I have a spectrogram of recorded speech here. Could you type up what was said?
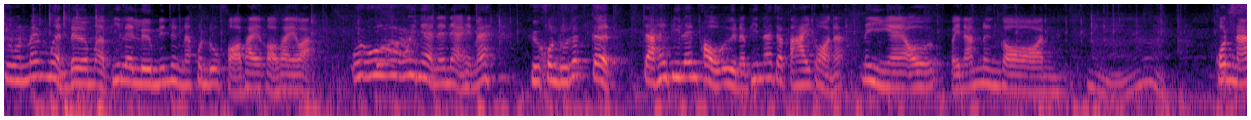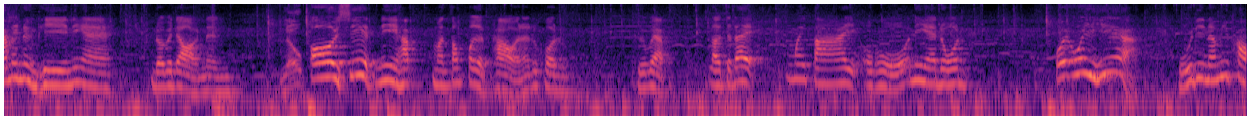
กิลมันไม่เหมือนเดิมอะพี่เลยลืมนิดนึงนะคนดูขออภัยขออภัยว่ะอุ้ยอุ้ยอุ้ยเนี่ยเนี่ยเนี่ยเห็นไหมคือคนดูถ้าเกิดจะให้พี่เล่นเผ่าอื่นนะพี่น่าจะตายก่อนนะนี่ไงเอาไปนัดหนึ่งก่อนอืมพ่นน้ำไปหนึ่งทีนี่ไงโดนไปดอกหนึ่ง Nope. โอ้ชิตนี่ครับ มันต้องเปิดเผานะทุกคน คือแบบเราจะได้ไม่ตาย โอ้โห นี่ไงโดน โอ้ยโอ้ยเฮียหูดีนะมีเผา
